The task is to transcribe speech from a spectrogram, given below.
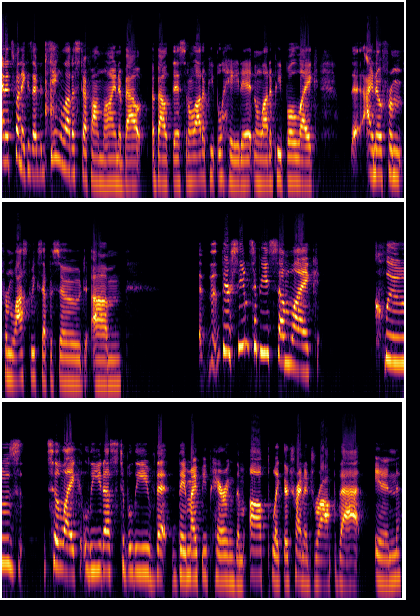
and it's funny because I've been seeing a lot of stuff online about about this, and a lot of people hate it, and a lot of people like. I know from from last week's episode, um, th- there seems to be some like clues to like lead us to believe that they might be pairing them up, like they're trying to drop that in.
